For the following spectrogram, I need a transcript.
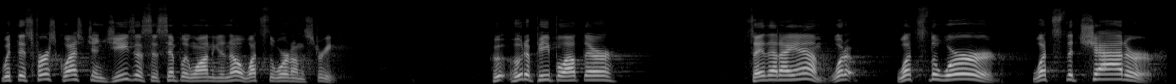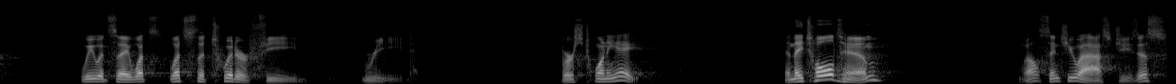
with this first question, Jesus is simply wanting to know what's the word on the street? Who, who do people out there say that I am? What, what's the word? What's the chatter? We would say, what's, what's the Twitter feed read? Verse 28. And they told him, Well, since you asked, Jesus,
